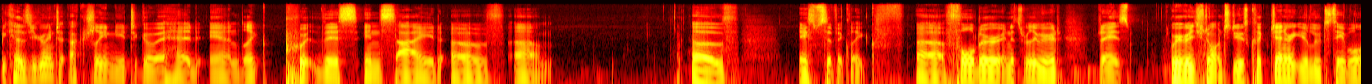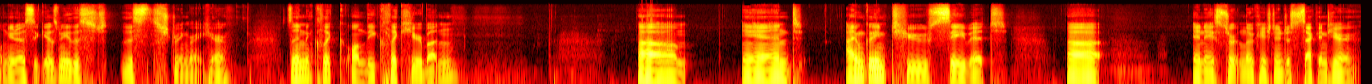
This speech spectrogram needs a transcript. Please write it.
because you're going to actually need to go ahead and like put this inside of um, of a specific like uh, folder, and it's really weird. But anyways, what you're going to want to do is click generate your loots table, and you notice it gives me this this string right here. So then click on the click here button, um, and I'm going to save it uh, in a certain location in just a second here.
